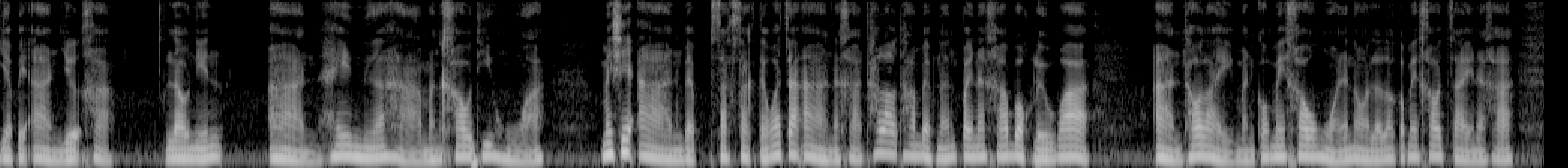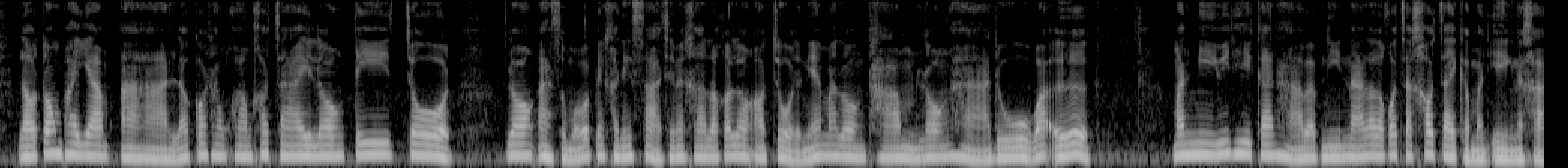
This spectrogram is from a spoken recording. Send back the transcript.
อย่าไปอ่านเยอะค่ะ เราเน้นอ่านให้เนื้อหามันเข้าที่หัว ไม่ใช่อ่านแบบสักๆแต่ว่าจะอ่านนะคะ ถ้าเราทำแบบนั้นไปนะคะ บอกเลยว่าอ่านเท่าไหร่มันก็ไม่เข้าหัวแน่นอนแล้วเราก็ไม่เข้าใจนะคะ เราต้องพยายามอ่านแล้วก็ทำความเข้าใจลองตีโจทย์ ลองอะสมมติว่าเป็นคณิตศาสตร์ใช่ไหมคะเราก็ลองเอาโจทย์อย่างนี้มาลองทำลองหาดูว่า เออ มันมีวิธีการหาแบบนี้นะ แล้วเราก็จะเข้าใจกับมันเองนะคะ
